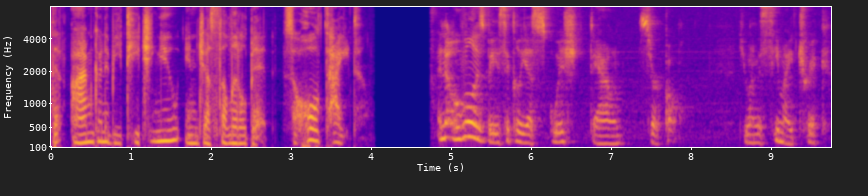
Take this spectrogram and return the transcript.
that I'm going to be teaching you in just a little bit. So hold tight. An oval is basically a squished down circle. Do you want to see my trick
